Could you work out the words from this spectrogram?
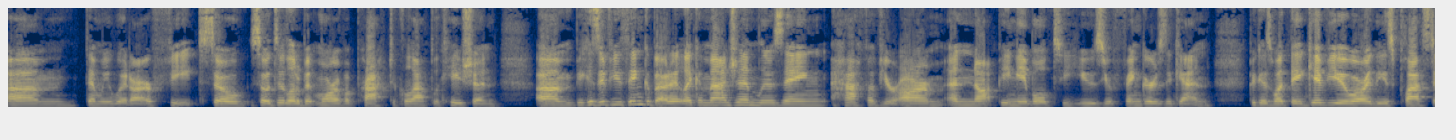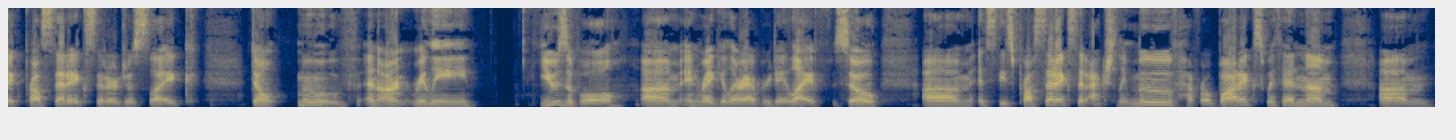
um, than we would our feet. So so it's a little bit more of a practical application. Um, because if you think about it, like imagine losing half of your arm and not being able to use your fingers again, because what they give you are these plastic prosthetics that are just like don't move and aren't really usable um, in regular everyday life. So um, it's these prosthetics that actually move, have robotics within them. Um,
